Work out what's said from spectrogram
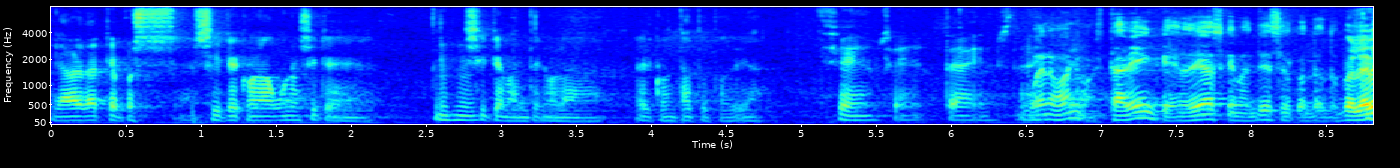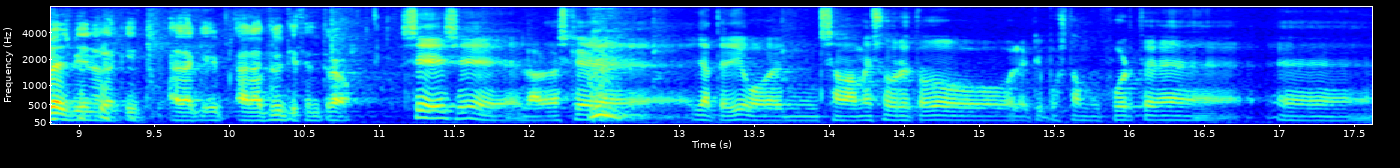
la verdad que pues sí que con algunos sí que, sí que mantengo la- el contacto todavía. Sí, sí, está bien. Está bien. Bueno, bueno, está bien que no digas que mantienes el contacto, pero le ves bien al, equipo, al, al Atleti centrado. Sí, sí, la verdad es que ya te digo, en Samamés sobre todo el equipo está muy fuerte, eh,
